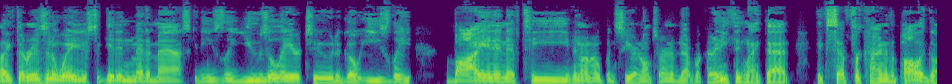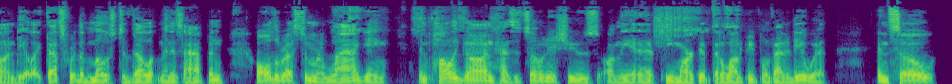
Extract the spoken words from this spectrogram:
Like there isn't a way just to get in MetaMask and easily use a layer two to go easily buy an NFT, even on OpenSea or an alternative network or anything like that, except for kind of the Polygon deal. Like that's where the most development has happened. All the rest of them are lagging and Polygon has its own issues on the NFT market that a lot of people have had to deal with. And so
